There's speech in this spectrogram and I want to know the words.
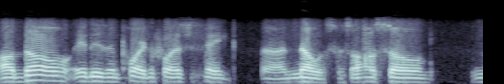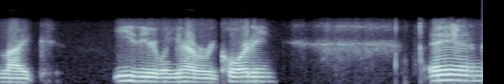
although it is important for us to take uh, notes, it's also like easier when you have a recording. And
